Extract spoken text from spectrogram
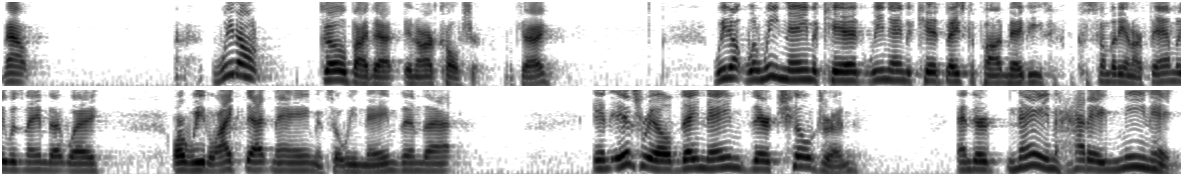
Now, we don't go by that in our culture, okay? We don't, when we name a kid, we name a kid based upon maybe somebody in our family was named that way, or we like that name, and so we name them that. In Israel, they named their children, and their name had a meaning.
